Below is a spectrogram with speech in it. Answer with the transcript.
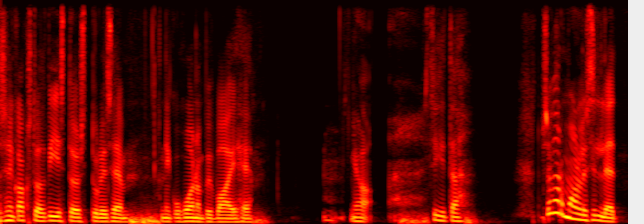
se 2015 tuli se niin kuin huonompi vaihe ja siitä – No se varmaan oli silleen, että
